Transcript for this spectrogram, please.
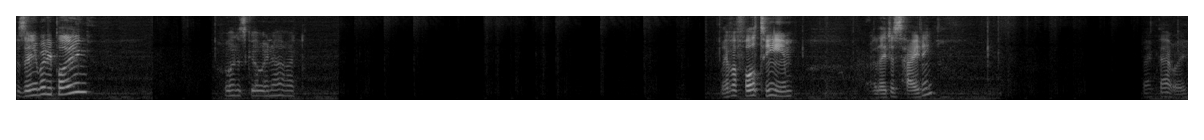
Is anybody playing? What is going on? They have a full team. Are they just hiding? Back that way.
